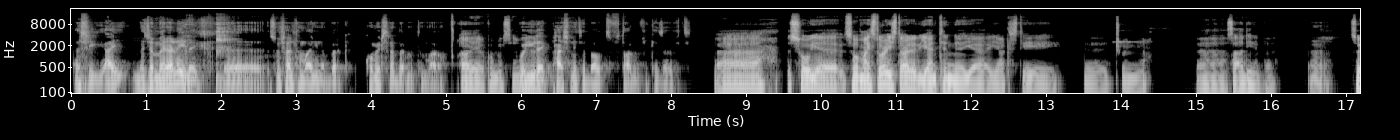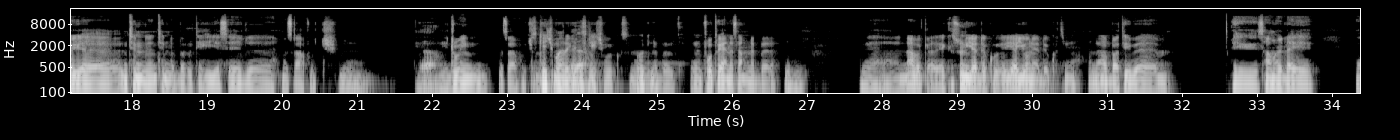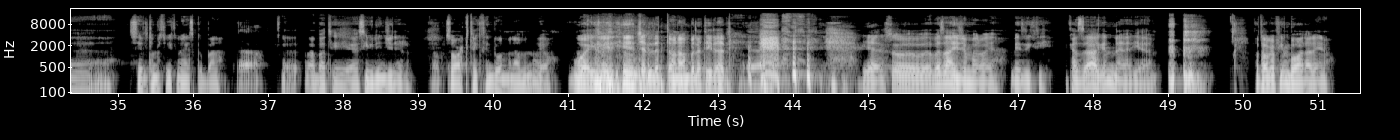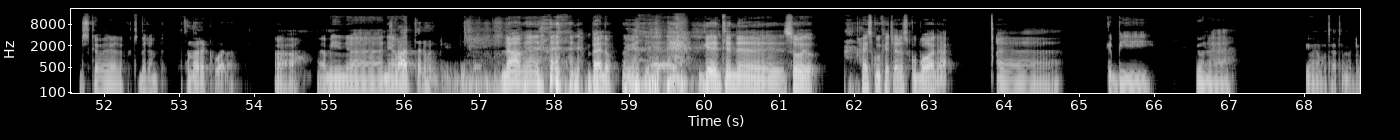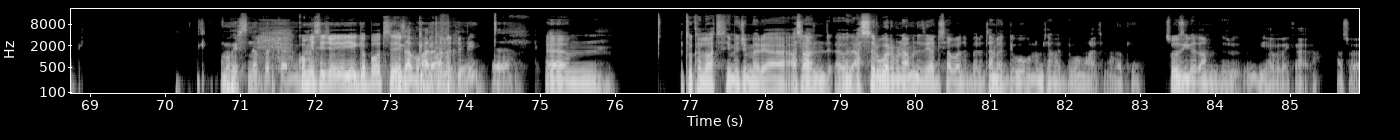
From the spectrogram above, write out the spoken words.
እሺ አይ መጀመሪያ ላይ like social ተማሪ ነበርክ። Commerce ነበር የምትማረው? like passionate about photography ከዛ በፊት Uh, so yeah, so my story started የእንትን የ- የአክስቴ እጮኛ ሰአሊ ነበር እም፣ so እንትን እንትን ነበሩት ይሄ የስዕል እ፣ መጽሐፎች yeah። የ drawing መጽሐፎች sketch ማድረግ yeah። sketch works okay። ነበሩት ፎቶ ያነሳም ነበረ. እና በቃ እሱን እያየሁ ነው ያደግኩት ነው እና Mhm. አባቴ በ summer ላይ እ፣ ስዕል ትምህርት ቤቱን ያስገባናል አባቴ የ civil engineer ነው። so architect እንደሆን ምናምን ነው ያው ወይ ጨለጠ ምናምን yeah so በዛ ነው የጀመረው yeah basically ከዛ ግን photography ም በኋላ ላይ ነው discover ያደረኩት በደንብ። ከተመረቅክ በኋላ? ና በለው። እንትን so high school ከጨረስኩ በኋላ ግቢ የሆነ የሆነ ቦታ ተመደብኩኝ። Commerce ነበር Commerce የገባሁት ግቢ ተመድቤ ቶክሏት የመጀመሪያ 11 አስር ወር ምናምን እዚህ አዲስ አበባ ነበርን። ተመድቦ ሁሉም ተመድቦ ማለት ነው። እዚህ በጣም ብዙ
